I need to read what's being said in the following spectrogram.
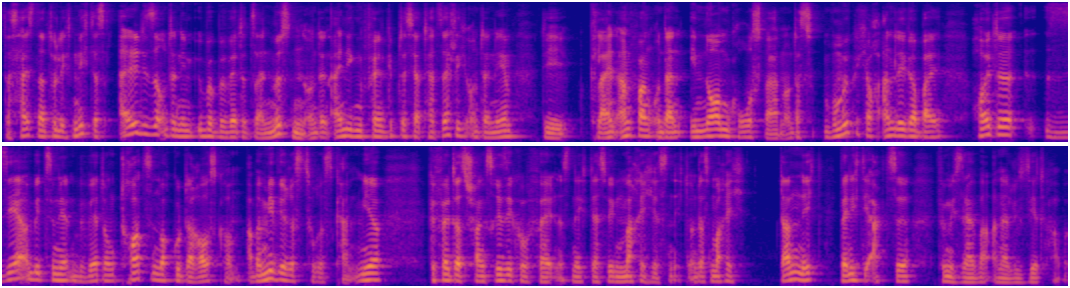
Das heißt natürlich nicht, dass all diese Unternehmen überbewertet sein müssen. Und in einigen Fällen gibt es ja tatsächlich Unternehmen, die klein anfangen und dann enorm groß werden. Und dass womöglich auch Anleger bei heute sehr ambitionierten Bewertungen trotzdem noch gut da rauskommen. Aber mir wäre es zu riskant. Mir gefällt das Chance-Risiko-Verhältnis nicht, deswegen mache ich es nicht. Und das mache ich dann nicht, wenn ich die Aktie für mich selber analysiert habe.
